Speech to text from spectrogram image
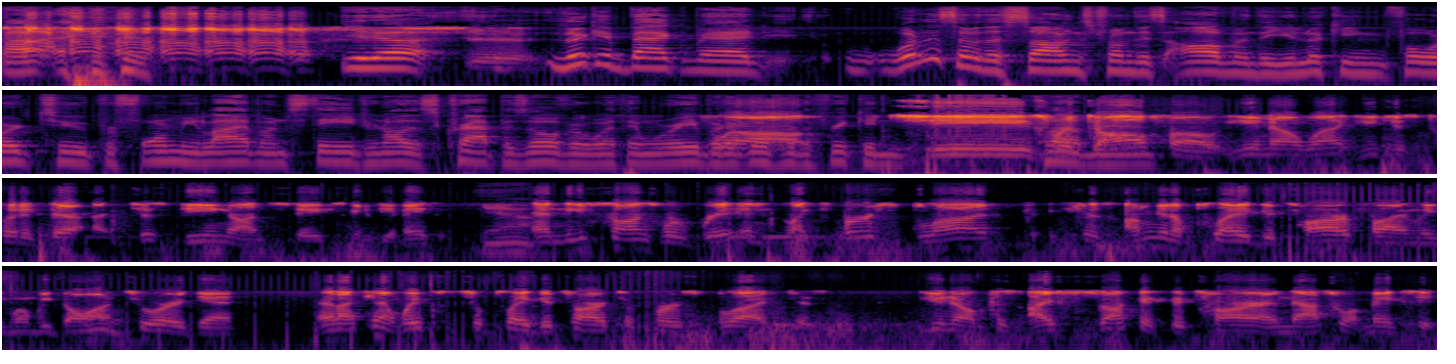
Uh, You know, Shit. looking back, man, what are some of the songs from this album that you're looking forward to performing live on stage when all this crap is over with and we're able to go for the freaking Jeez, Rodolfo, you know what? You just put it there. Just being on stage is going to be amazing. Yeah. And these songs were written like First Blood because I'm going to play guitar finally when we go on tour again, and I can't wait to play guitar to First Blood because you know because I suck at guitar and that's what makes it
